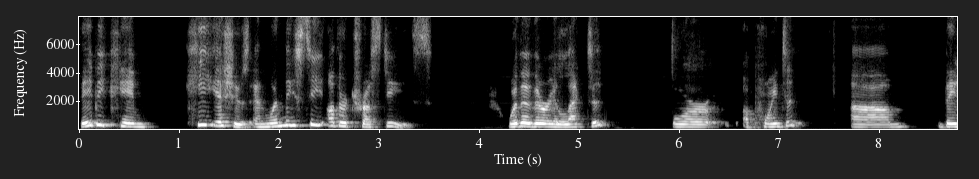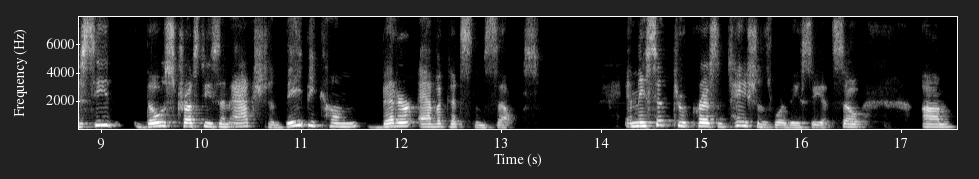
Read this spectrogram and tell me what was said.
they became key issues. And when they see other trustees, whether they're elected or appointed, um, they see those trustees in action, they become better advocates themselves. And they sit through presentations where they see it. So um,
